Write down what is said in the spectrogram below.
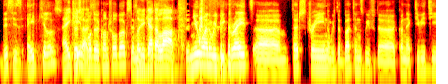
this is eight kilos. Eight just for the control box. And So you get a lot. The new one will be great. Um, touch screen with the buttons, with the connectivity.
